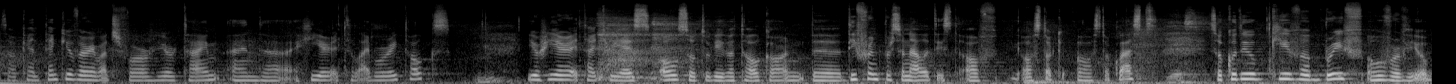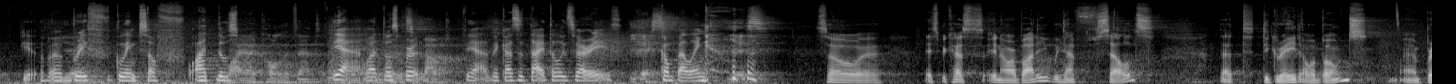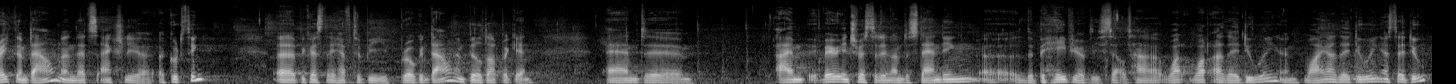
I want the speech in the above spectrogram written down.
So, Ken, thank you very much for your time and uh, here at the Library Talks. Mm-hmm. You're here at I3S also to give a talk on the different personalities of osteoclasts. Yes. So, could you give a brief overview, a Yeah. brief glimpse of what those Why I call it that? yeah, what those it's per- about. yeah, because the title is very Yes. compelling. yes. So uh, it's because in our body we have cells that degrade our bones, uh, break them down, and that's actually a, a good thing uh, because they have to be broken down and built up again. And um I'm very interested in understanding uh, the behavior of these cells. How, what, what are they doing and why are they doing as they do?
